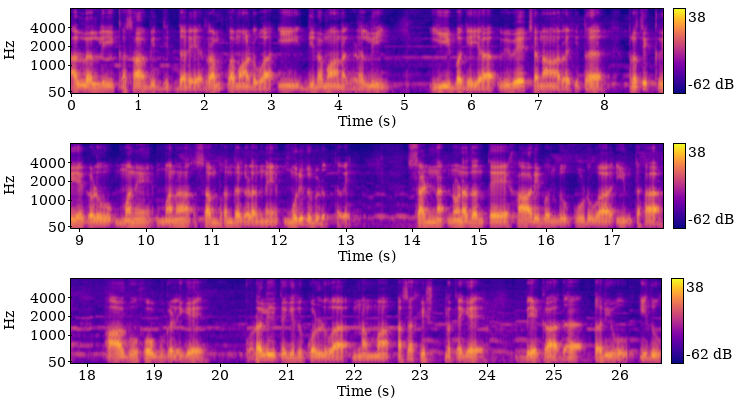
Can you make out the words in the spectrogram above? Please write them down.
ಅಲ್ಲಲ್ಲಿ ಕಸ ಬಿದ್ದಿದ್ದರೆ ರಂಪ ಮಾಡುವ ಈ ದಿನಮಾನಗಳಲ್ಲಿ ಈ ಬಗೆಯ ವಿವೇಚನಾರಹಿತ ಪ್ರತಿಕ್ರಿಯೆಗಳು ಮನೆ, ಮನ ಸಂಬಂಧಗಳನ್ನೇ ಮುರಿದು ಬಿಡುತ್ತವೆ. ಸಣ್ಣ ನೊಣದಂತೆ ಹಾರಿ ಬಂದು ಕೂಡುವ ಇಂತಹ ಆಗು ಹೋಗುಗಳಿಗೆ ಕೊಡಲಿ ತೆಗೆದುಕೊಳ್ಳುವ ನಮ್ಮ ಅಸಹಿಷ್ಣುತೆಗೆ ಬೇಕಾದ ಅರಿವು ಇದು.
